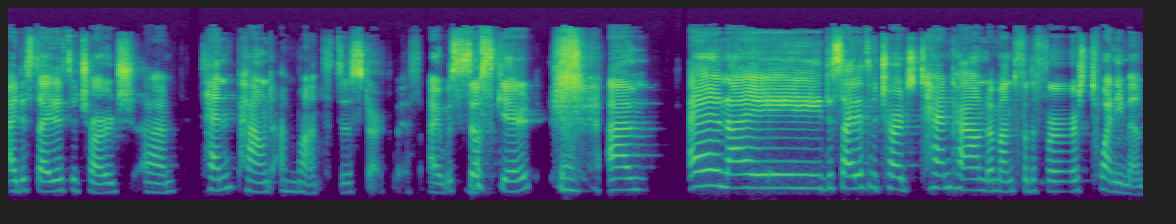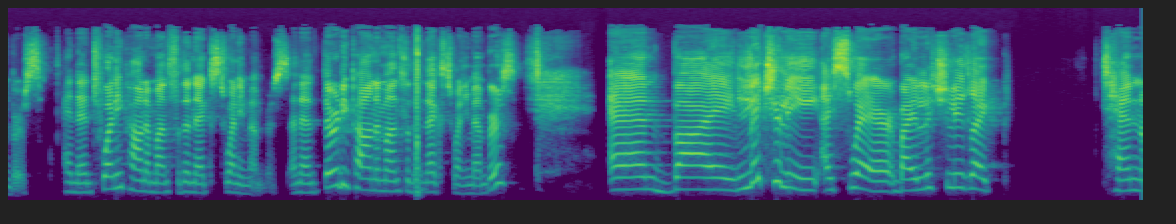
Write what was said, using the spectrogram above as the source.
I decided to charge um, ten pound a month to start with. I was so scared. Yeah. Um, and I decided to charge 10 pound a month for the first 20 members and then 20 pound a month for the next 20 members and then 30 pound a month for the next 20 members. And by literally i swear by literally like 10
